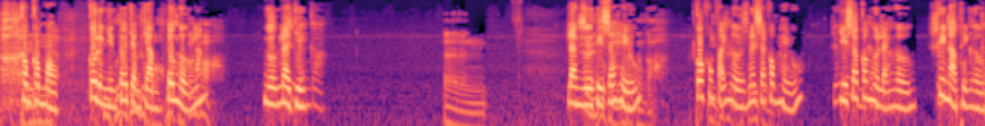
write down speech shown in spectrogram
Không không, một. Cô đừng nhìn tôi chầm chầm Tôi ngượng lắm. Ngượng là gì? Là người thì sẽ hiểu. Cô không phải người nên sẽ không hiểu. Vì sao con người lại ngượng? Khi nào thì ngượng?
